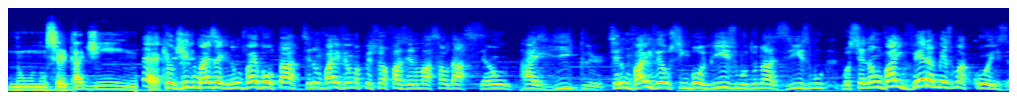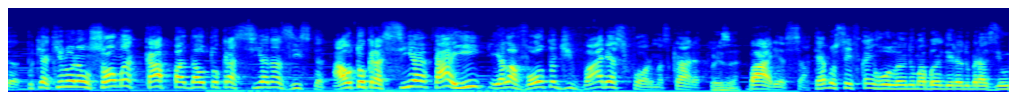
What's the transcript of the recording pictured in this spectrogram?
num, num cercadinho. É, que eu digo mais é que não vai voltar. Você não vai ver uma pessoa fazendo uma saudação Heil Hitler. Você não vai ver o simbolismo do nazismo. Você não vai ver a mesma coisa. Porque aquilo não é só uma capa da autocracia nazista. A autocracia tá aí e ela volta de várias formas, cara. Pois é. Várias. Até você ficar enrolando uma bandeira do Brasil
